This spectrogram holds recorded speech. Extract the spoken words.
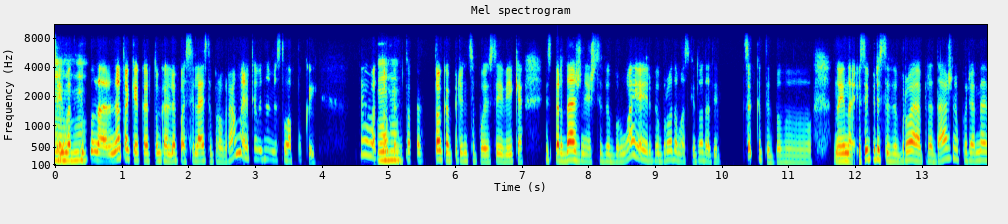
Tai mhm. vad Mhm. kaip būna ar ne tokia, kad tu gali pasileisti programą ir tai vadinami slapukai. Tai va tokio, Mhm. tokio, tokio principo jisai veikia. Jis per dažnį išsivibruoja ir vibruodamas, kai duoda, tai cik, tai nueina. Jisai prisivibruoja prie dažnio, kuriame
